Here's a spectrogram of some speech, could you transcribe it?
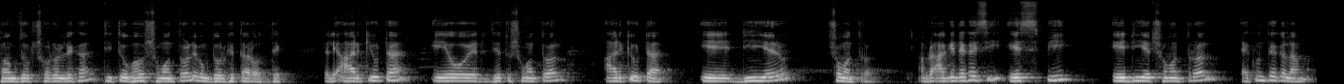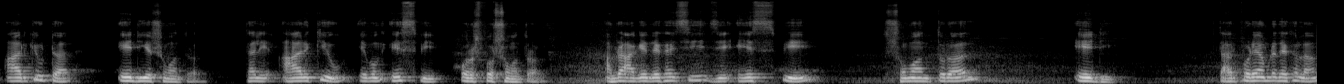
সংযোগ সরলরেখা তৃতীয় বাহুর সমান্তরাল এবং দৈর্ঘ্যে তার অর্ধেক। তাহলে আর কিউটা এও এর যেহেতু সমান্তরাল, আর কিউটা এ ডি এরও সমান্তরাল। আমরা আগে দেখাইছি এসপি এডি এর সমান্তরাল, এখন দেখালাম আর কিউটা এডি এর সমান্তরাল। তাহলে আর কিউ এবং এসপি পরস্পর সমান্তরাল। আমরা আগে দেখাইছি যে এসপি সমান্তরাল এডি তারপরে আমরা দেখালাম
